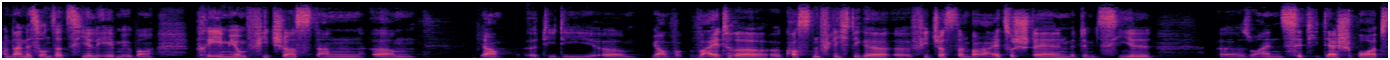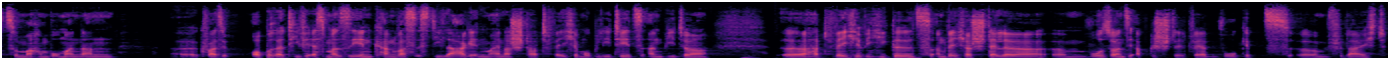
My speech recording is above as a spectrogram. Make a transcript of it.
Und dann ist unser Ziel eben über Premium-Features dann ähm, ja äh, die, die äh, ja, weitere äh, kostenpflichtige äh, Features dann bereitzustellen mit dem Ziel, äh, so ein City-Dashboard zu machen, wo man dann äh, quasi operativ erstmal sehen kann, was ist die Lage in meiner Stadt, welche Mobilitätsanbieter äh, hat welche Vehicles, an welcher Stelle, ähm, wo sollen sie abgestellt werden, wo gibt's ähm, vielleicht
